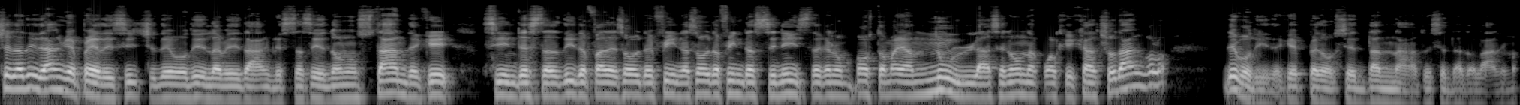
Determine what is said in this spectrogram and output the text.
C'è da dire anche Perisic, devo dire la verità anche stasera, nonostante che si intestardita a fare solita finta, solita finta a sinistra che non porta mai a nulla se non a qualche calcio d'angolo, devo dire che però si è dannato e si è dato l'anima.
